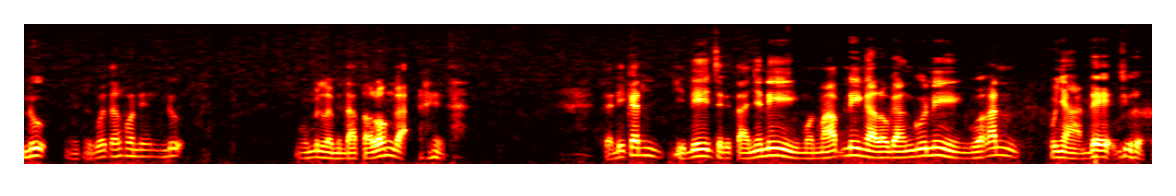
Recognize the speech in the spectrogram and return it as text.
gitu. gue telepon dia Ndu. Gue bilang minta tolong nggak? Jadi kan gini ceritanya nih mohon maaf nih kalau ganggu nih. Gue kan punya adek juga.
